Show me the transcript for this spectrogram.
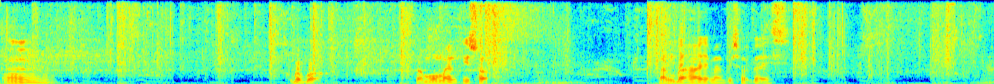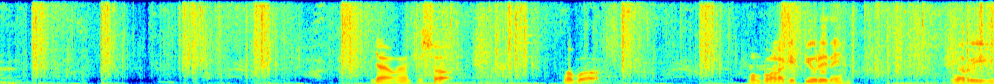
Hmm. Bobo. Kamu main pisau. Kan bahaya main pisau, guys. Jangan main pisau. Bobo. Mumpung lagi Fury nih. Ngeri.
